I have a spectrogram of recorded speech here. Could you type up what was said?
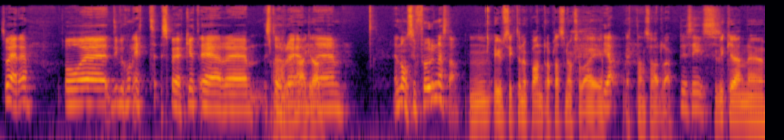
Så är det. Och eh, division 1-spöket är eh, större det än, eh, än någonsin förr nästan. Mm, utsikten upp på andra plats nu också va, i Ja, ettan södra. precis. Vilken, eh,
